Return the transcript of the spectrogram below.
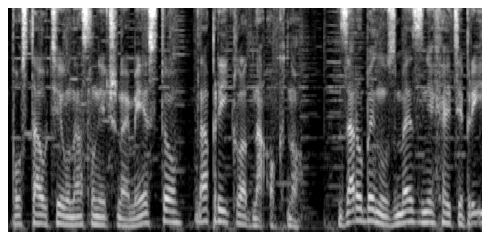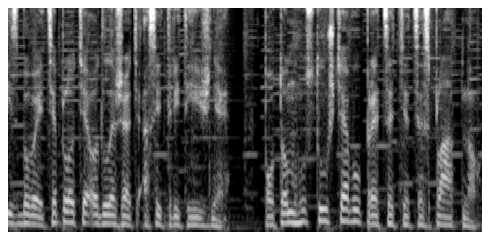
Postavte ju na slnečné miesto, napríklad na okno. Zarobenú zmes nechajte pri izbovej teplote odležať asi 3 týždne. Potom hustú šťavu precete cez plátno.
